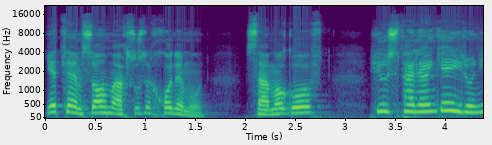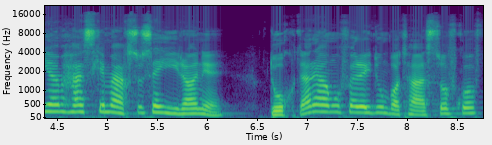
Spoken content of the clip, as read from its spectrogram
یه تمساه مخصوص خودمون. سما گفت یوز پلنگ ایرونی هم هست که مخصوص ایرانه. دختر امو فریدون با تأسف گفت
